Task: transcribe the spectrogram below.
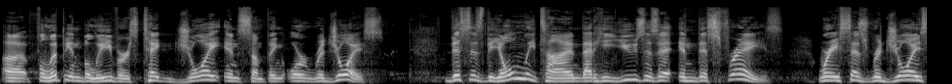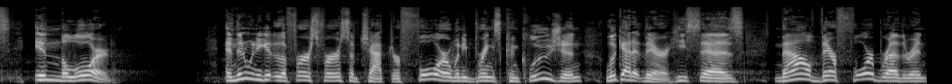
uh, Philippian believers take joy in something or rejoice. This is the only time that he uses it in this phrase where he says, Rejoice in the Lord. And then when you get to the first verse of chapter four, when he brings conclusion, look at it there. He says, Now therefore, brethren,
